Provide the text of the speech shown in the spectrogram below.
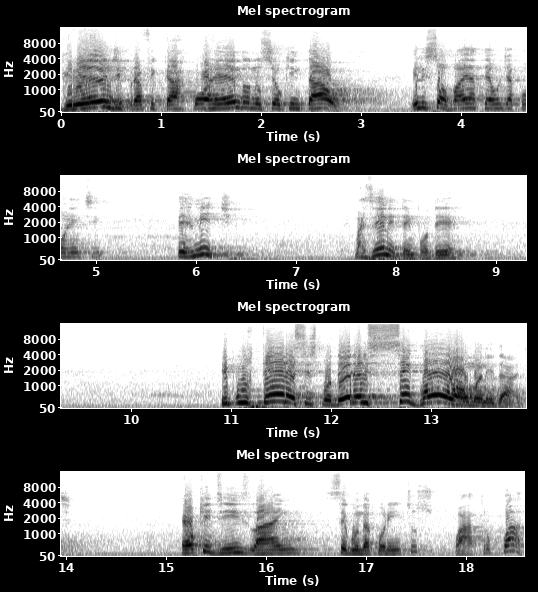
grande para ficar correndo no seu quintal. Ele só vai até onde a corrente permite. Mas ele tem poder. E por ter esses poderes, ele cegou a humanidade. É o que diz lá em 2 Coríntios 4:4.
